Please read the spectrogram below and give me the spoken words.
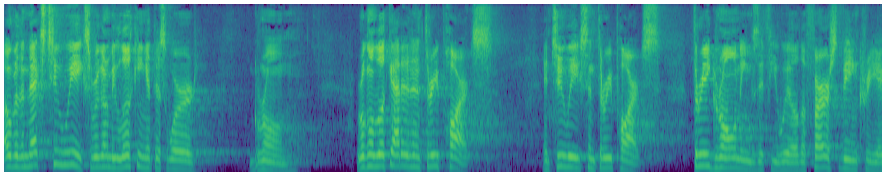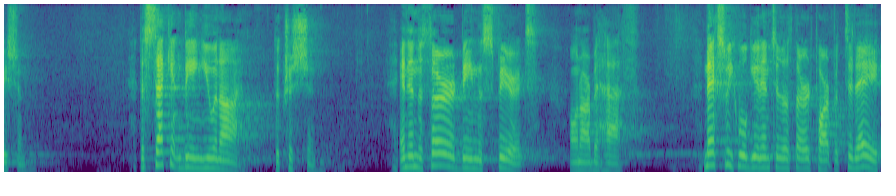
Over the next two weeks, we're going to be looking at this word, groan. We're going to look at it in three parts. In two weeks, in three parts. Three groanings, if you will. The first being creation, the second being you and I, the Christian, and then the third being the Spirit on our behalf. Next week, we'll get into the third part, but today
